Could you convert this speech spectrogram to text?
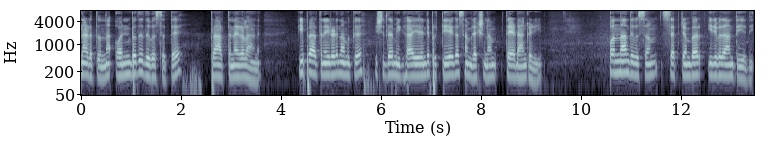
നടത്തുന്ന ഒൻപത് ദിവസത്തെ പ്രാർത്ഥനകളാണ്. ഈ പ്രാർത്ഥനയിലൂടെ നമുക്ക് വിശുദ്ധ മിഖായലിന്റെ പ്രത്യേക സംരക്ഷണം തേടാൻ കഴിയും. ഒന്നാം ദിവസം സെപ്റ്റംബർ ഇരുപതാം തീയതി.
